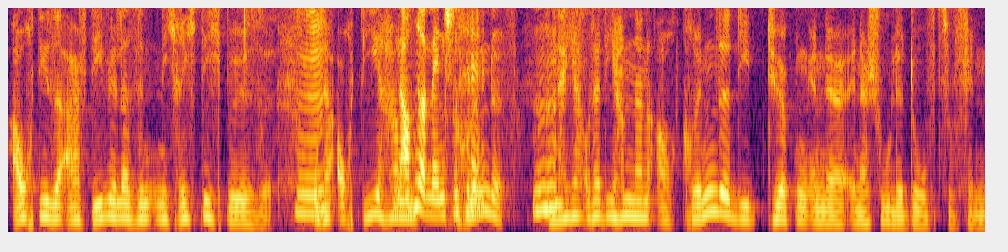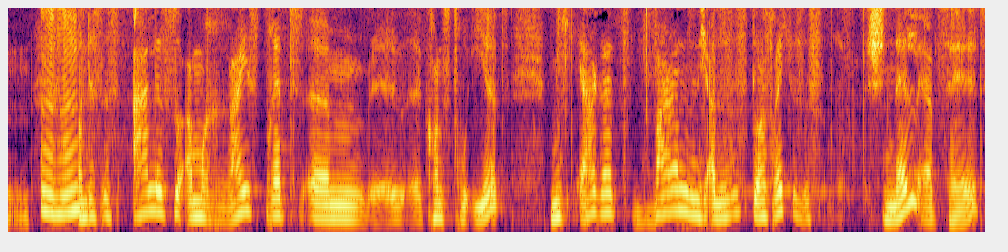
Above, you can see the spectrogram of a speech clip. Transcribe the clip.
auch diese AfD-Wähler sind nicht richtig böse Mhm. oder auch die haben auch nur Menschen. Gründe. Mhm. Naja, oder die haben dann auch Gründe, die Türken in der, in der Schule doof zu finden. Mhm. Und es ist alles so am Reißbrett ähm, äh, konstruiert. Mich ärgert wahnsinnig. Also es ist, du hast recht, es ist schnell erzählt.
